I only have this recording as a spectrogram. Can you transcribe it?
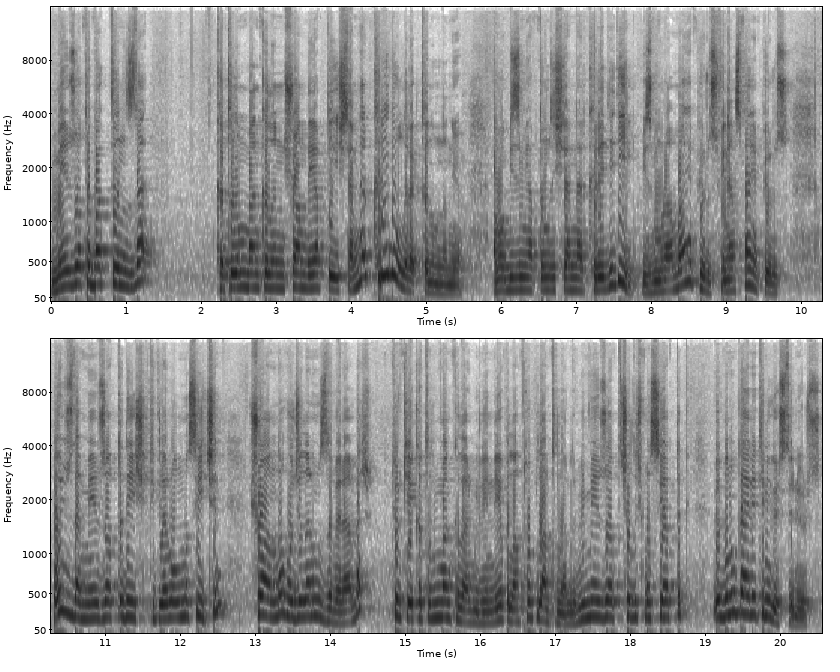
Mevzuata baktığınızda katılım bankalarının şu anda yaptığı işlemler kredi olarak tanımlanıyor. Ama bizim yaptığımız işlemler kredi değil. Biz murabaa yapıyoruz, finansman yapıyoruz. O yüzden mevzuatta değişiklikler olması için şu anda hocalarımızla beraber Türkiye Katılım Bankalar Birliği'nde yapılan toplantılarla bir mevzuat çalışması yaptık ve bunun gayretini gösteriyoruz.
